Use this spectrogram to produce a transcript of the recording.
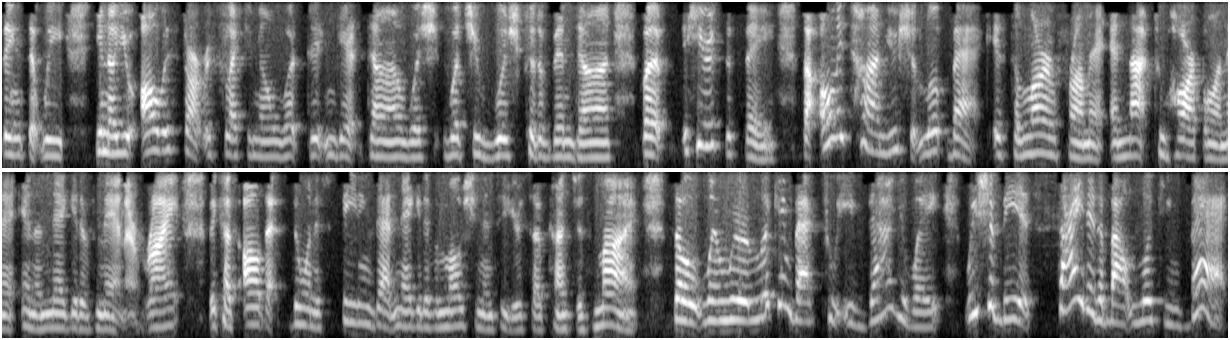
Things that we, you know, you always start reflecting on what didn't get done, what what you wish could have been done. But here's the thing: the only time you should look back is to learn from it and not to harp on it in a negative manner, right? Because all that's doing is feeding that negative emotion into your subconscious mind. So when we're looking back to evaluate, we should be excited about looking back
